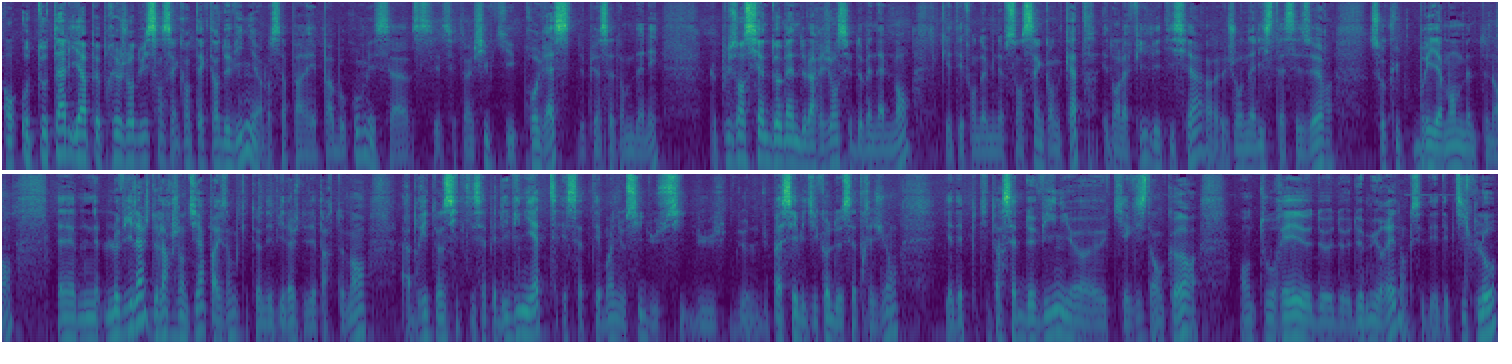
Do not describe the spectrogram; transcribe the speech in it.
au total, il y a à peu près aujourd'hui 150 hectares de vignes. Alors ça paraît pas beaucoup, mais c'est un chiffre qui progresse depuis un certain nombre d'années. Le plus ancien domaine de la région, c'est le domaine allemand, qui a été fondé en 1954 et dont la fille, Laetitia, euh, journaliste à 16 heures, s'occupe brillamment maintenant. Euh, le village de l'Argentière, par exemple, qui est un des villages du département, abrite un site qui s'appelle les Vignettes et ça témoigne aussi du, passé viticole de cette région. Il y a des petites parcelles de vignes euh, qui existent encore, entourées de, de, murets, donc c'est des, petits clos,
